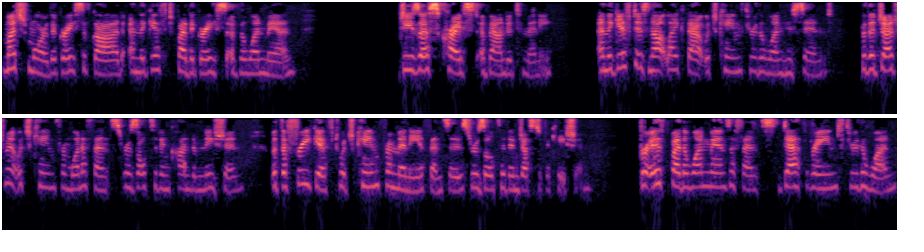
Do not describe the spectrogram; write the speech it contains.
much more the grace of God and the gift by the grace of the one man, Jesus Christ, abounded to many. And the gift is not like that which came through the one who sinned. For the judgment which came from one offense resulted in condemnation, but the free gift which came from many offenses resulted in justification. For if by the one man's offense death reigned through the one,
